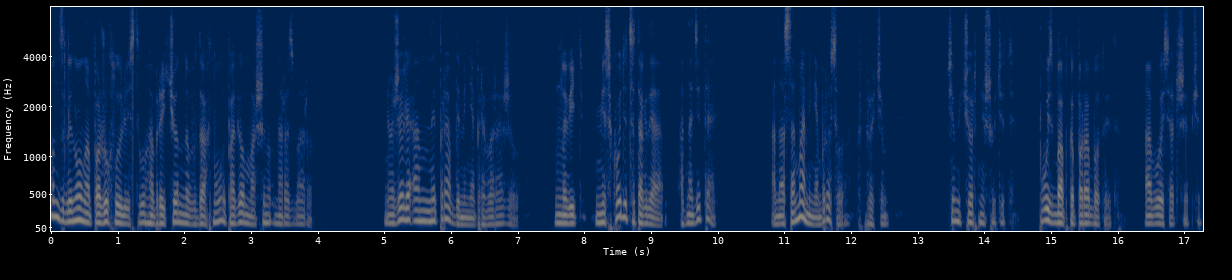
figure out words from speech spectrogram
Он взглянул на пожухлую листву, обреченно вдохнул и повел машину на разворот. Неужели Анна и правда меня приворожила? Но ведь не сходится тогда одна деталь. Она сама меня бросила, впрочем. Чем черт не шутит? Пусть бабка поработает, а вось отшепчет.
